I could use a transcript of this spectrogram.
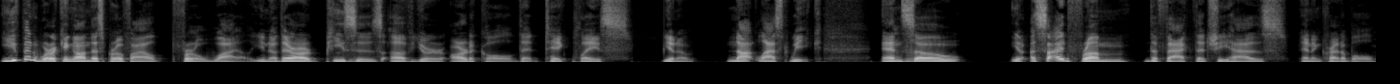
you've been working on this profile for a while. You know, there are mm-hmm. pieces of your article that take place, you know, not last week. And mm-hmm. so, you know, aside from the fact that she has an incredible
